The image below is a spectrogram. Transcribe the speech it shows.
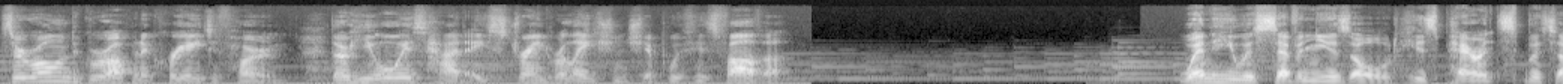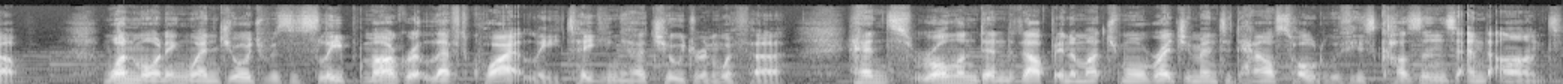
so Roland grew up in a creative home, though he always had a strained relationship with his father. When he was seven years old, his parents split up. One morning, when George was asleep, Margaret left quietly, taking her children with her. Hence, Roland ended up in a much more regimented household with his cousins and aunt,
